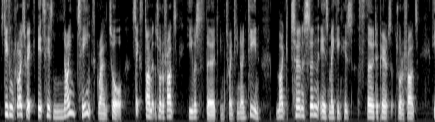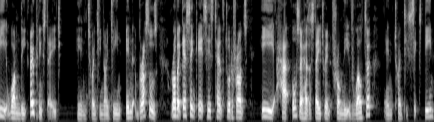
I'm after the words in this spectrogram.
Steven Kruijswijk, it's his 19th Grand Tour. Sixth time at the Tour de France, he was third in 2019. Mike Teunissen is making his third appearance at the Tour de France. He won the opening stage in 2019 in Brussels. Robert Gesink, it's his 10th Tour de France. He ha- also has a stage win from the Vuelta in 2016.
